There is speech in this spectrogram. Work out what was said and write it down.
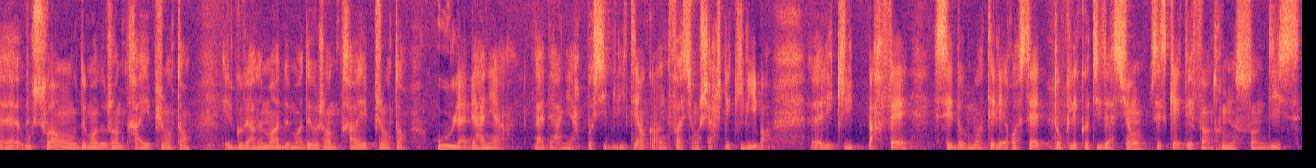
euh, ou soit on demande aux gens de travailler plus longtemps. Et le gouvernement a demandé aux gens de travailler plus longtemps. Ou la dernière, la dernière possibilité, encore une fois, si on cherche l'équilibre, euh, l'équilibre parfait, c'est d'augmenter les recettes, donc les cotisations. C'est ce qui a été fait entre 1970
